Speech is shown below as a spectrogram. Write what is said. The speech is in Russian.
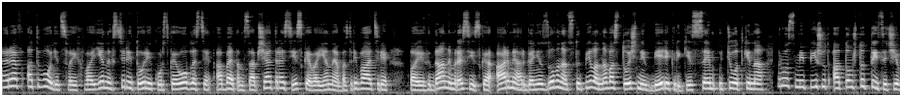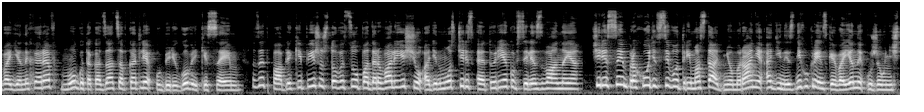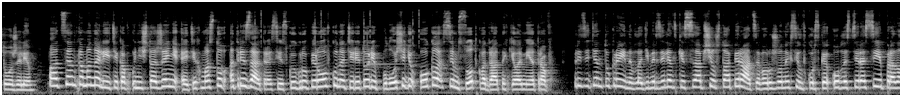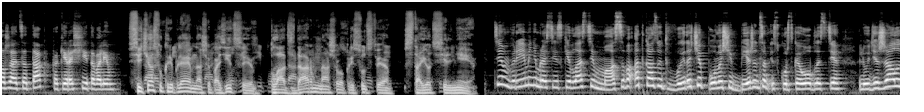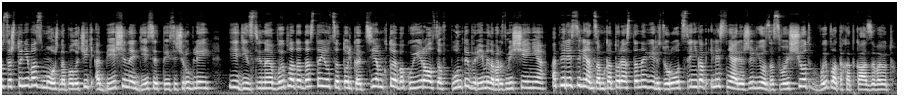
РФ отводит своих военных с территории Курской области. Об этом сообщают российские военные обозреватели. По их данным, российская армия организованно отступила на восточный берег реки Сейм у Теткина. Росми пишут о том, что тысячи военных РФ могут оказаться в котле у берегов реки Сейм. Z-паблики пишут, что ВСУ подорвали еще один мост через эту реку в селе Званное. Через Сейм проходит всего три моста. Днем ранее один из них украинские военные уже уничтожили. По оценкам аналитиков, уничтожение этих мостов отрезает российскую группировку на территории площадью около 700 квадратных километров. Президент Украины Владимир Зеленский сообщил, что операция вооруженных сил в Курской области России продолжается так, как и рассчитывали. Сейчас укрепляем наши позиции. Плацдарм нашего присутствия встает сильнее. Тем временем российские власти массово отказывают в выдаче помощи беженцам из Курской области. Люди жалуются, что невозможно получить обещанные 10 тысяч рублей. Единственная выплата достается только тем, кто эвакуировался в пункты временного размещения. А переселенцам, которые остановились у родственников или сняли жилье за свой счет, в выплатах отказывают.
